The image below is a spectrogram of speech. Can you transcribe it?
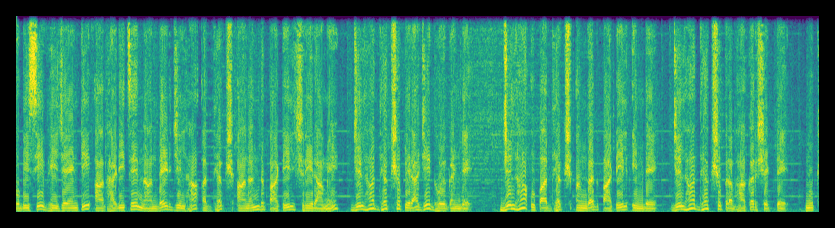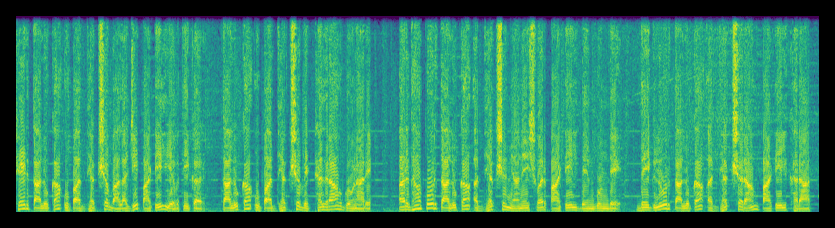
ओबीसी व्हीजेएनटी आघाडीचे नांदेड जिल्हा अध्यक्ष आनंद पाटील श्रीरामे जिल्हाध्यक्ष पिराजी धुळगंडे जिल्हा उपाध्यक्ष अंगद पाटील इंदे जिल्हाध्यक्ष प्रभाकर शेट्टे मुखेड तालुका उपाध्यक्ष बालाजी पाटील येवतीकर तालुका उपाध्यक्ष विठ्ठलराव गोणारे अर्धापूर तालुका अध्यक्ष ज्ञानेश्वर पाटील बेंगुंडे देगलूर तालुका अध्यक्ष राम पाटील खरात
